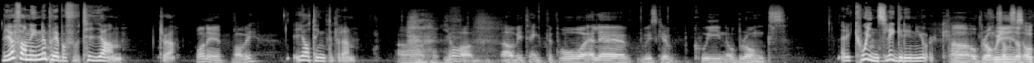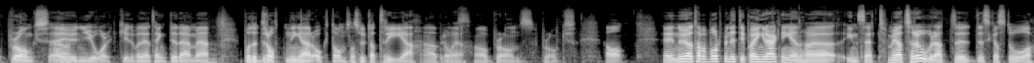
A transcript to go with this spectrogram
Vi var fan inne på det på tian, tror jag. Var ni? Var vi? Jag tänkte på den. Ah, ja, ja, vi tänkte på, eller vi skrev Queen och Bronx. Är det Queens ligger i New York? Ja, och Bronx Queens också. och Bronx är Ja. ju New York. Det var det jag tänkte där med både drottningar och de som slutar trea. Ja, Bronx. Ja, ja Bronx, Bronx. Ja. Eh, nu har jag tappat bort mig lite i poängräkningen har jag insett. Men jag tror att eh, det ska stå,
